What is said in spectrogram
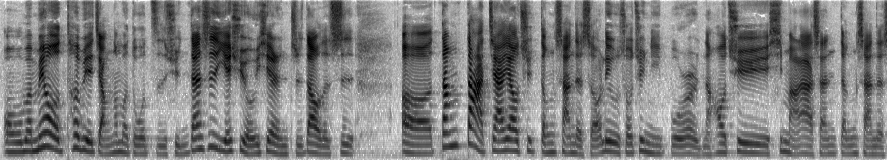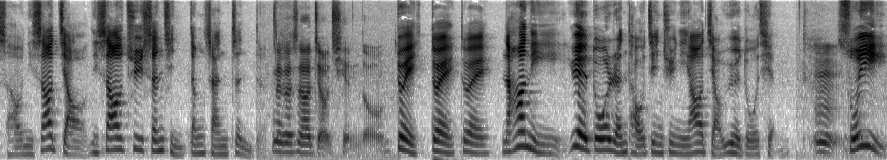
哦，我们没有特别讲那么多资讯，但是也许有一些人知道的是。呃，当大家要去登山的时候，例如说去尼泊尔，然后去喜马拉雅山登山的时候，你是要缴，你是要去申请登山证的。那个是要缴钱的哦。对对对，然后你越多人投进去，你要缴越多钱。嗯，所以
